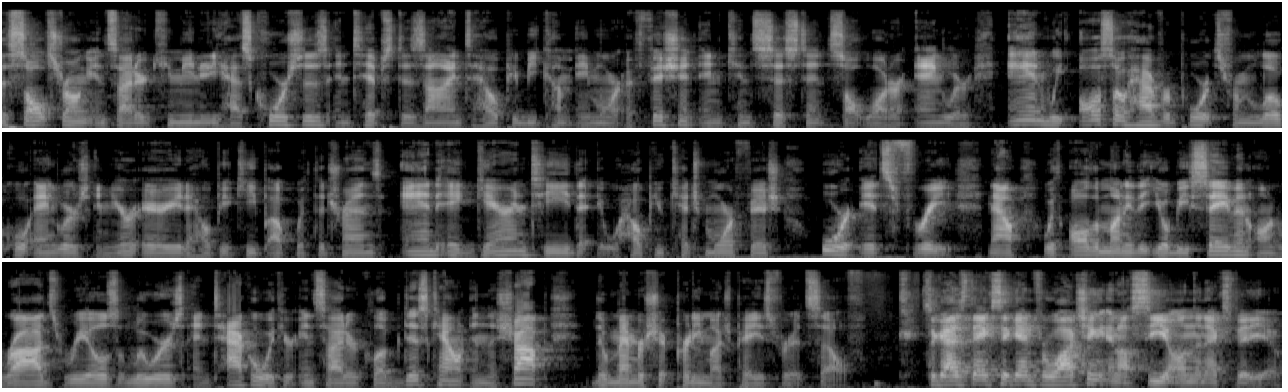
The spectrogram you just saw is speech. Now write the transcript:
The Salt Strong Insider community has courses and tips designed to help you become a more efficient and consistent saltwater angler. And we also have reports from local anglers in your area to help you keep up with the trends and a guarantee that it will help you catch more fish or it's free. Now, with all the money that you'll be saving on rods, reels, lures, and tackle with your Insider Club discount in the shop, the membership pretty much pays for itself. So guys, thanks again for watching and I'll see you on the next video.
